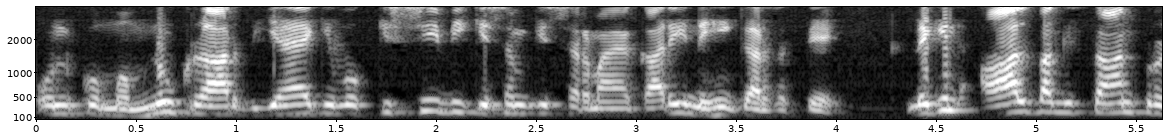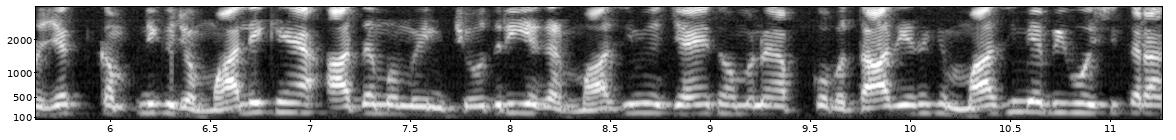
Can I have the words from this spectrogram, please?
उनको ममनू करार दिया है कि वो किसी भी किस्म की सरमाकारी नहीं कर सकते। लेकिन आल पाकिस्तान प्रोजेक्ट कंपनी के जो मालिक हैं, आदम अमीन चौधरी, अगर माजी में जाएँ तो हमने आपको बता दिया था कि माजी में भी वो इसी तरह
